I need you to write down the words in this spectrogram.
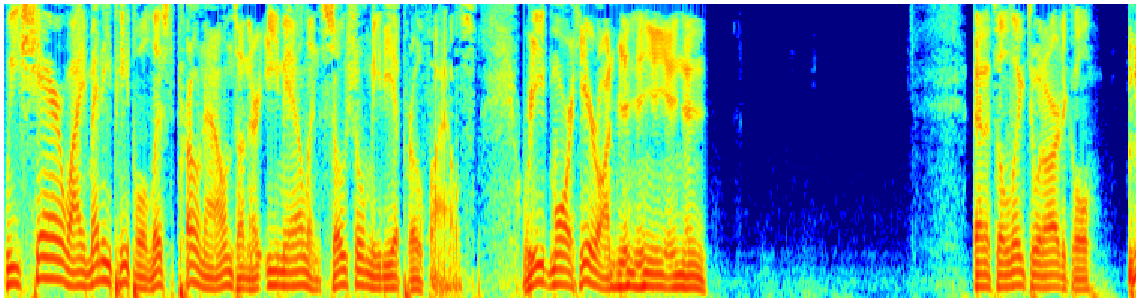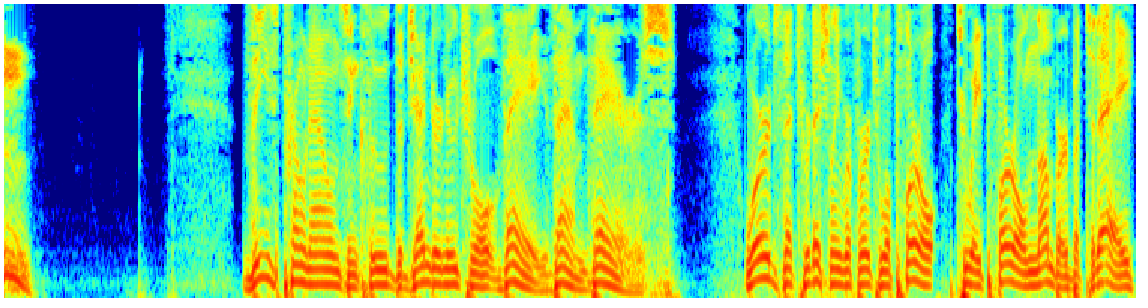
we share why many people list pronouns on their email and social media profiles. Read more here on and it's a link to an article. These pronouns include the gender neutral they, them, theirs. Words that traditionally refer to a plural to a plural number, but today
